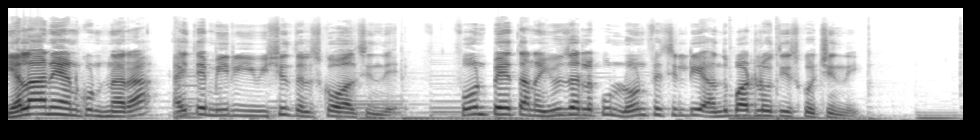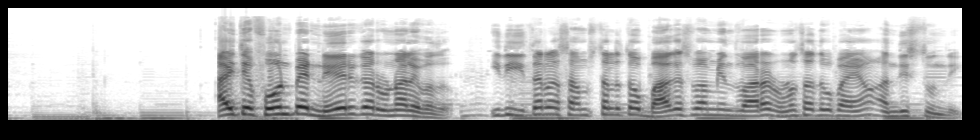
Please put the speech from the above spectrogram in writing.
ఎలా అని అనుకుంటున్నారా? అయితే మీరు ఈ విషయం తెలుసుకోవాల్సిందే. ఫోన్పే తన యూజర్లకు లోన్ ఫెసిలిటీ అందుబాటులో తీసుకొచ్చింది. అయితే ఫోన్పే నేరుగా రుణాలు ఇవ్వదు. ఇది ఇతర సంస్థలతో భాగస్వామ్యం ద్వారా రుణ సదుపాయం అందిస్తుంది.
